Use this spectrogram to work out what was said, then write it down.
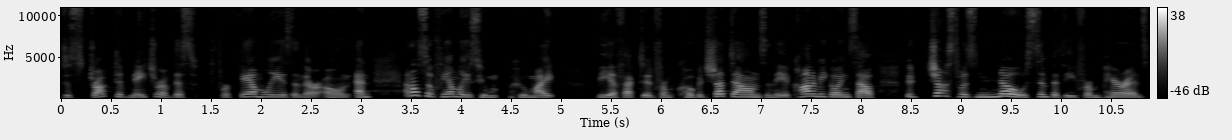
destructive nature of this for families and their own and and also families who who might be affected from COVID shutdowns and the economy going south. There just was no sympathy from parents.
